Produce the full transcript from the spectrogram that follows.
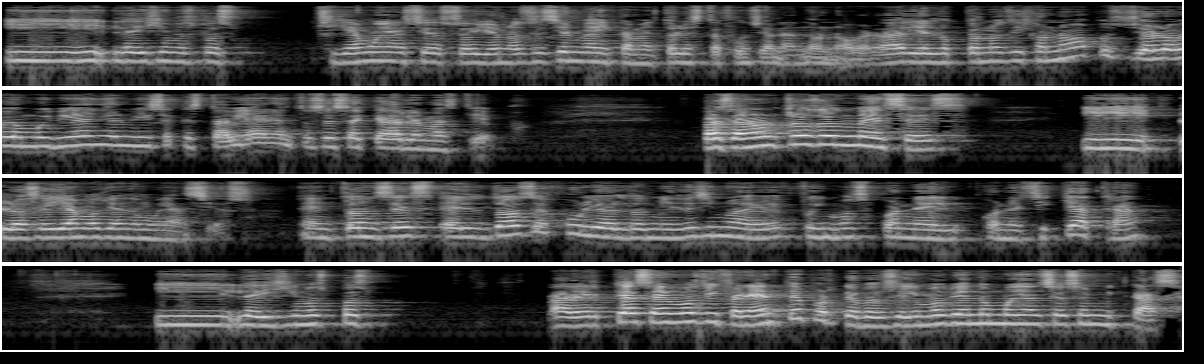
y le dijimos, pues sigue muy ansioso, yo no sé si el medicamento le está funcionando o no, ¿verdad? Y el doctor nos dijo, no, pues yo lo veo muy bien y él me dice que está bien, entonces hay que darle más tiempo. Pasaron otros dos meses y lo seguíamos viendo muy ansioso. Entonces, el 2 de julio del 2019 fuimos con el, con el psiquiatra y le dijimos, pues, a ver qué hacemos diferente porque lo seguimos viendo muy ansioso en mi casa.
